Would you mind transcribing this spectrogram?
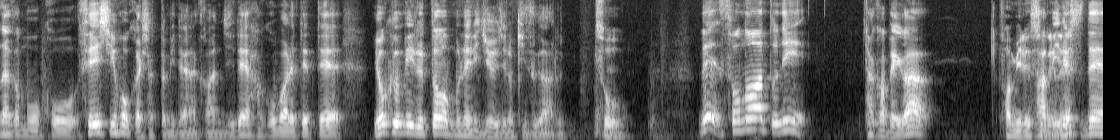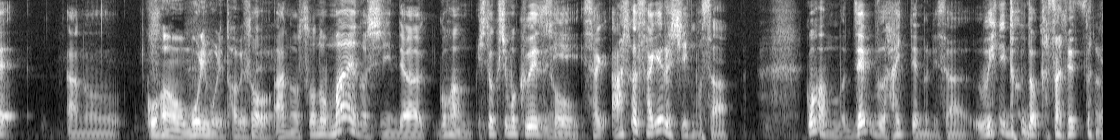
なんかもうこう精神崩壊しちゃったみたいな感じで運ばれててよく見ると胸に十字の傷があるそう。でその後に高部がファミレスで、ね。ファミレ、スであのご飯をもりもり食べて。そうあのその前のシーンではご飯一口も食えずにあの下げるシーンもさご飯も全部入ってんのにさ上にどんどん重ねてたの。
